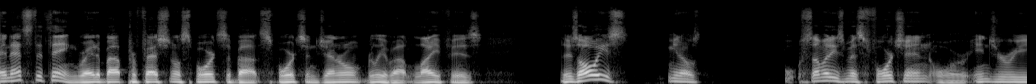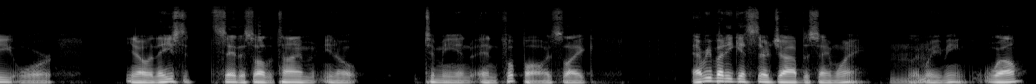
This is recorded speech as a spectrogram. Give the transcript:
and that's the thing, right? About professional sports, about sports in general, really about life is there's always, you know, somebody's misfortune or injury or, you know, they used to say this all the time, you know, to me in, in football. It's like everybody gets their job the same way. Mm-hmm. Like, what do you mean? Well,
